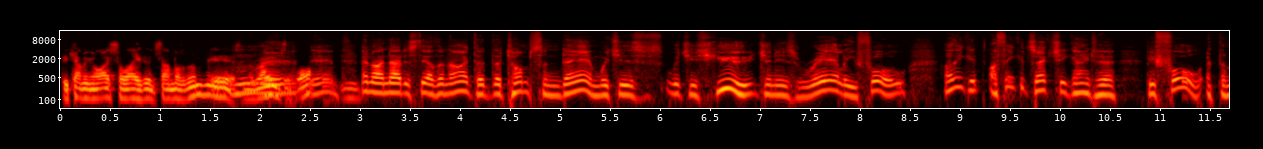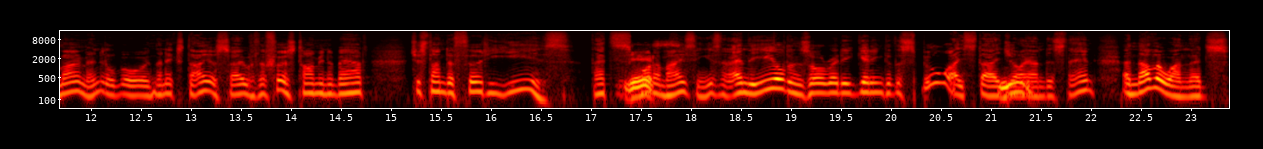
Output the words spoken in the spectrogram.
becoming isolated. Some of them, yes, and the mm, roads yeah, are blocked. Yeah. Mm. And I noticed the other night that the Thomson Dam, which is which is huge and is rarely full, I think it I think it's actually going to be full at the moment, or in the next day or so, for the first time in about just under 30 years. That's yes. quite amazing, isn't it? And the Eildon's already getting to the spillway stage, mm. I understand. Another one that's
